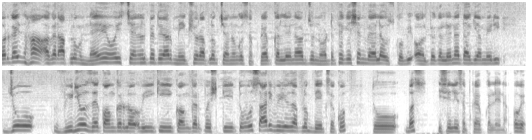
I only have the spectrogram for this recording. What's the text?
और गाइज़ हाँ अगर आप लोग नए हो इस चैनल पे तो यार मेक श्योर sure आप लोग चैनल को सब्सक्राइब कर लेना और जो नोटिफिकेशन वेल है, उसको भी ऑल पे कर लेना, ताकि आप मेरी जो वीडियोज़ है कॉन्कर लॉबी की कॉन्कर पुश की तो वो सारी वीडियोज़ आप लोग देख सको। तो बस इसीलिए सब्सक्राइब कर लेना ओके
